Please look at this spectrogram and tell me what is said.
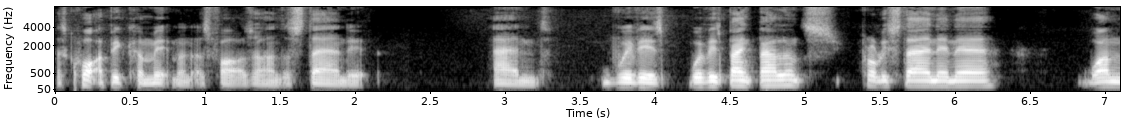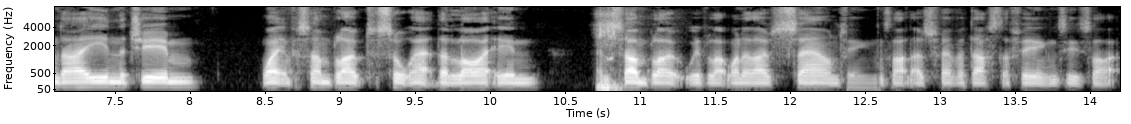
That's quite a big commitment, as far as I understand it. And with his with his bank balance, probably standing there one day in the gym, waiting for some bloke to sort out the lighting, and some bloke with like one of those sound things, like those feather duster things, is like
